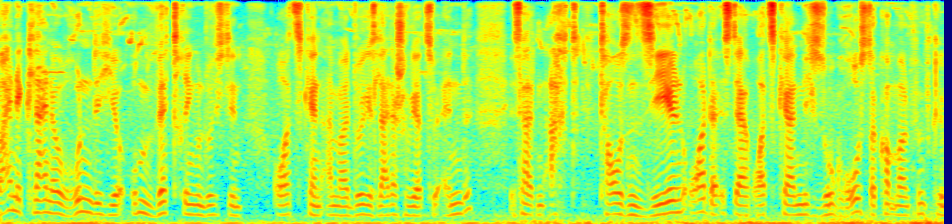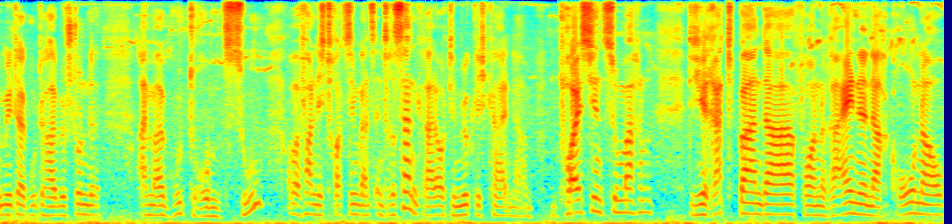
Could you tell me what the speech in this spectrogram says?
Meine kleine Runde hier um Wettring und durch den Ortskern einmal durch. Ist leider schon wieder zu Ende. Ist halt ein 8000 Seelenort. Da ist der Ortskern nicht so groß. Da kommt man fünf Kilometer, gute halbe Stunde einmal gut drum zu. Aber fand ich trotzdem ganz interessant. Gerade auch die Möglichkeiten haben, ein Päuschen zu machen. Die Radbahn da von Rheine nach Gronau.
